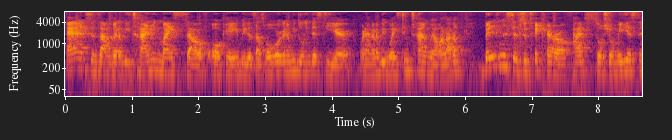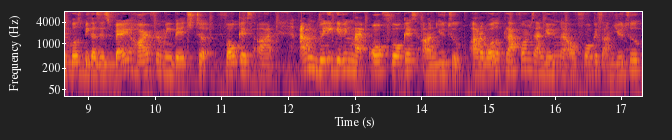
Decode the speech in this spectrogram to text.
And since I'm gonna be timing myself, okay, because that's what we're gonna be doing this year, we're not gonna be wasting time. We have a lot of businesses to take care of. I had social media symbols because it's very hard for me, bitch, to focus on I'm really giving my all focus on YouTube. Out of all the platforms, I'm giving my all focus on YouTube,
